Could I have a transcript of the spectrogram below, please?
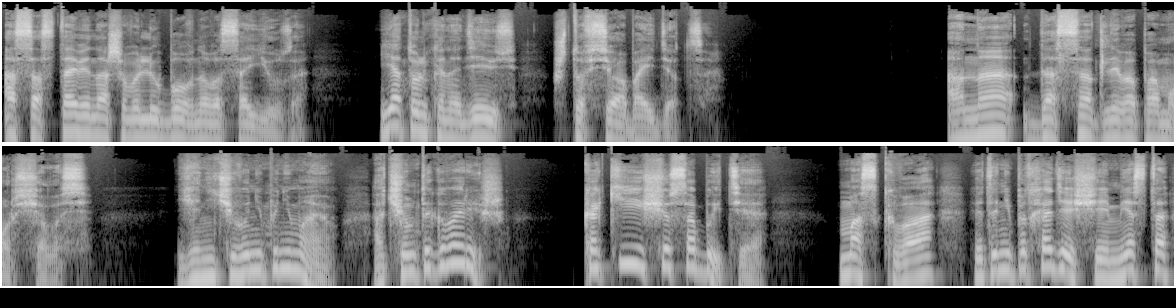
о составе нашего любовного союза. Я только надеюсь, что все обойдется». Она досадливо поморщилась. «Я ничего не понимаю. О чем ты говоришь? Какие еще события? Москва — это неподходящее место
